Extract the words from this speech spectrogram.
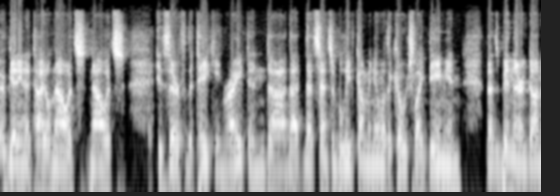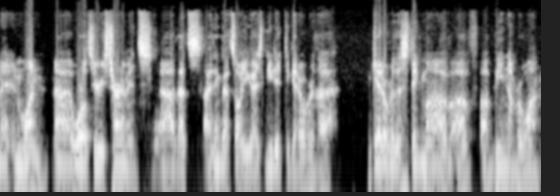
of, getting a title. Now it's now it's it's there for the taking right? And uh, that that sense of belief coming in with a coach like Damien that's been there and done it and won uh, World Series tournaments uh, that's I think that's all you guys needed to get over the get over the stigma of of, of being number one.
